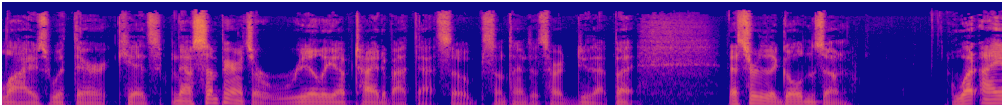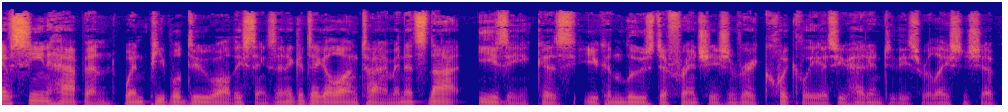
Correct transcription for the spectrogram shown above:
lives with their kids. Now, some parents are really uptight about that, so sometimes it's hard to do that, but that's sort of the golden zone. What I have seen happen when people do all these things, and it can take a long time, and it's not easy because you can lose differentiation very quickly as you head into these relationship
